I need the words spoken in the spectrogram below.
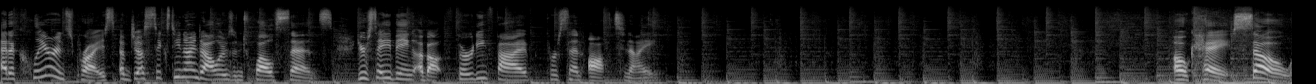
at a clearance price of just $69.12. You're saving about 35% off tonight. Okay, so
